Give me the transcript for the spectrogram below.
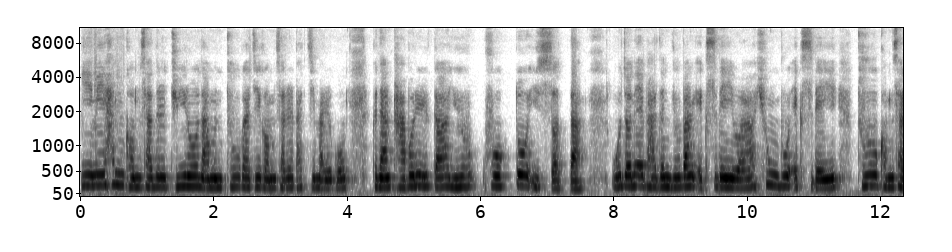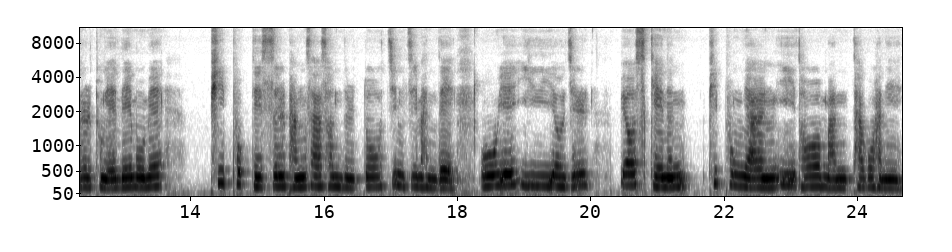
이미 한 검사들 뒤로 남은 두 가지 검사를 받지 말고 그냥 가버릴까 유혹도 있었다. 오전에 받은 유방 엑스레이와 흉부 엑스레이 두 검사를 통해 내 몸에 피폭됐을 방사선들도 찜찜한데 오후에 이어질 뼈 스캔은 피폭량이 더 많다고 하니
